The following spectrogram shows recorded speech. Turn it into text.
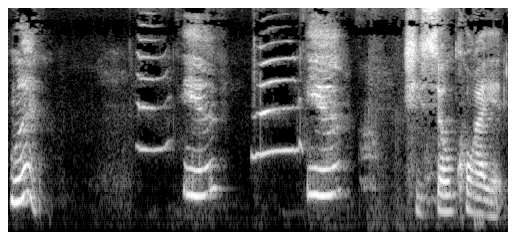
What? Yeah. Yeah. She's so quiet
